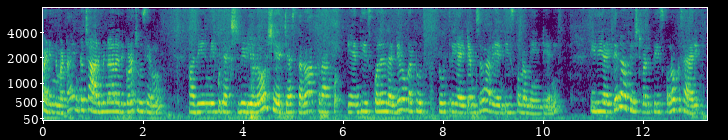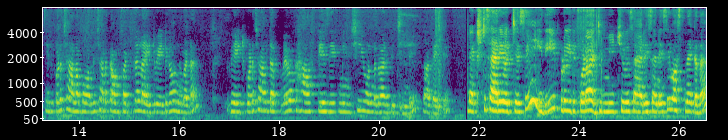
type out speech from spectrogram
పడింది అనమాట ఇంకా చార్మినార్ అది కూడా చూసాము. అది మీకు నెక్స్ట్ వీడియోలో షేర్ చేస్తాను. అక్కడ ఏం తీసుకోలేదులేండి. ఒక టూ టూ త్రీ ఐటమ్స్ అవి ఏం తీసుకున్నాం ఏంటి అని. ఇది అయితే నా ఫెస్టివల్ తీసుకున్న ఒక శారీ ఇది కూడా చాలా బాగుంది. చాలా కంఫర్ట్గా లైట్ వెయిట్గా ఉందన్నమాట. వెయిట్ కూడా చాలా తక్కువే. ఒక హాఫ్ కేజీకి మించి ఉండదు అనిపించింది నాకైతే. నెక్స్ట్ శారీ వచ్చేసి ఇది. ఇప్పుడు ఇది కూడా జిమ్మిచ్చు శారీస్ అనేసి వస్తున్నాయి కదా.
